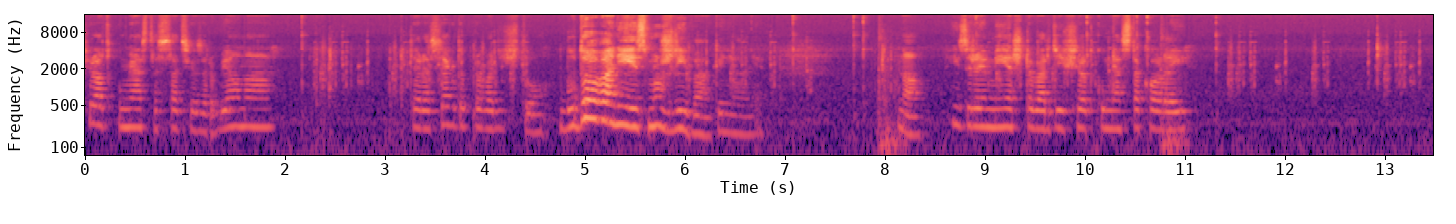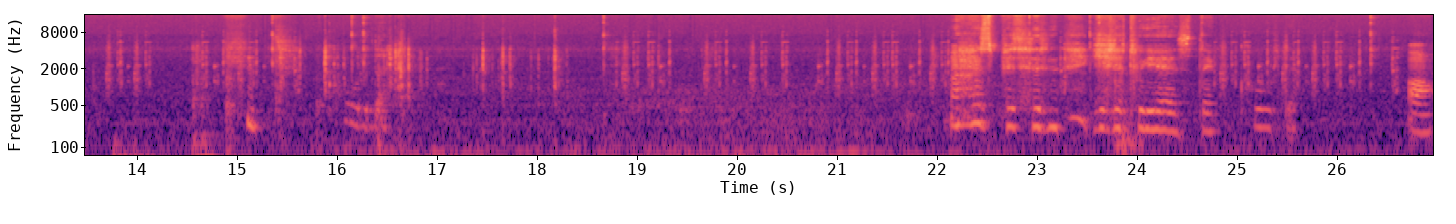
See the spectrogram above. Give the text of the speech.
środku miasta stacja zrobiona. Teraz jak doprowadzić tu? Budowa nie jest możliwa. Genialnie. No. I zrobimy jeszcze bardziej w środku miasta kolej. Kurde. Ach, Zbyt... Ile tu jest kurde. O.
